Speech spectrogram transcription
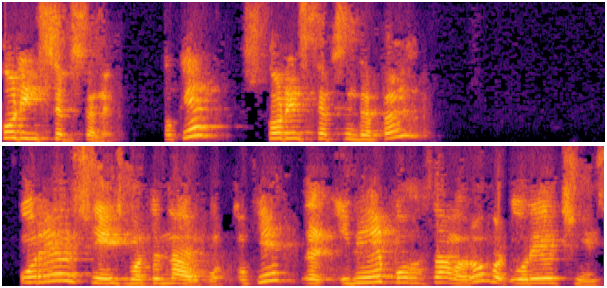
ஃபோர்டீன் ஸ்டெப்ஸ் சொன்னேன். ஓகே ஃபோர்டீன் ஸ்டெப்ஸ்ன்றப்ப ஒரே ஒரு சேஞ்ச் மட்டும்தான் இருக்கும். ஓகே இதே போஸ் தான் வரும் பட் ஒரே ஒரு சேஞ்ச்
